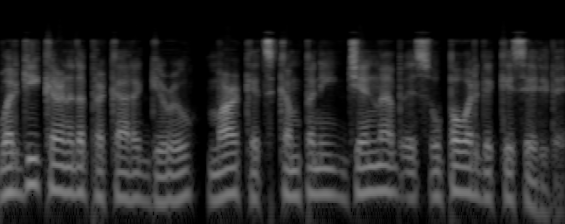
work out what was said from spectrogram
ವರ್ಗೀಕರಣದ ಪ್ರಕಾರ ಗಿರು ಮಾರ್ಕೆಟ್ಸ್ ಕಂಪನಿ, ಜೆನ್ಮ್ಯಾಬ್ ಎಸ್ ಉಪವರ್ಗಕ್ಕೆ ಸೇರಿದೆ.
